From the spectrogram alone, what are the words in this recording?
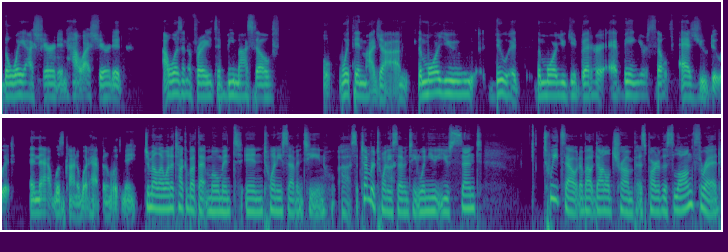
the way I shared it and how I shared it, I wasn't afraid to be myself within my job. The more you do it, the more you get better at being yourself as you do it. And that was kind of what happened with me. Jemele, I want to talk about that moment in 2017, uh, September 2017, when you, you sent tweets out about Donald Trump as part of this long thread.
